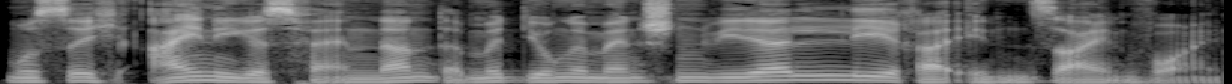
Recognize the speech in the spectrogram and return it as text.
muss sich einiges verändern, damit junge Menschen wieder LehrerInnen sein wollen.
